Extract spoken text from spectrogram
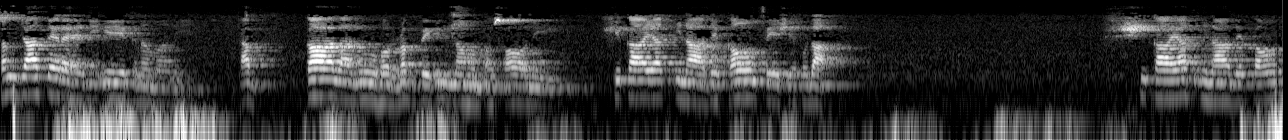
سمجھاتے رہے جی ایک نہ مانی۔ اب کالا نوح رب انہم اصولی شکایت اناد قوم پیش خدا۔ شکایت اناد قوم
